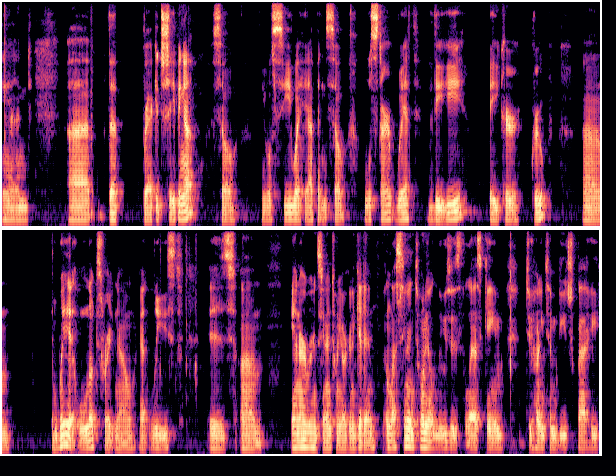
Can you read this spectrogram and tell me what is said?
and uh, the bracket's shaping up. So we will see what happens. So we'll start with the Baker group. Um, the way it looks right now, at least, is. Um, Ann Arbor and San Antonio are going to get in unless San Antonio loses the last game to Huntington Beach by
